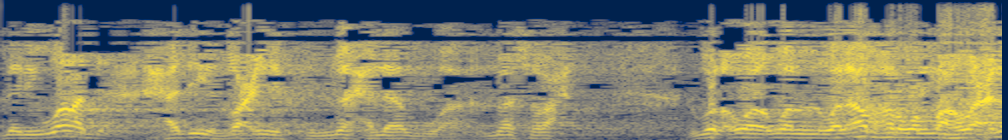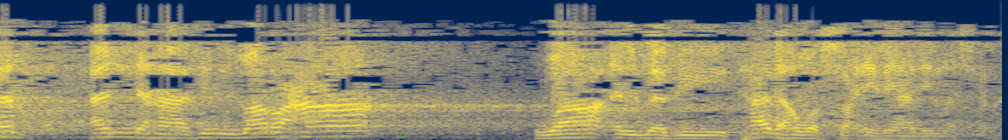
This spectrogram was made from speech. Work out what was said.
الذي ورد حديث ضعيف في المحلب والمسرح والأظهر والله أعلم أنها في المرعى والمبيت. هذا هو الصحيح في هذه المسألة.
